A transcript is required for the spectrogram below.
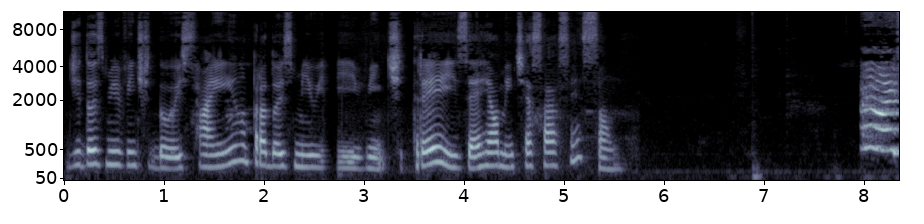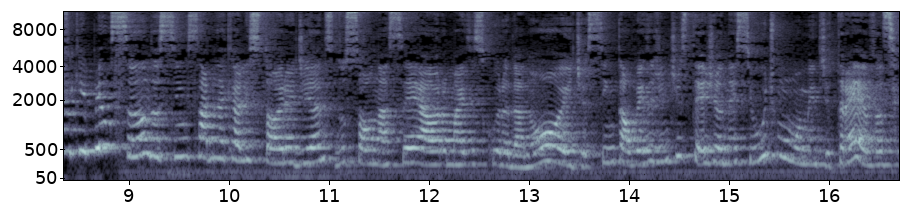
de 2022 saindo para 2023 é realmente essa ascensão. Aí fiquei pensando, assim, sabe, naquela história de antes do sol nascer, a hora mais escura da noite, assim, talvez a gente esteja nesse último momento de trevas.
